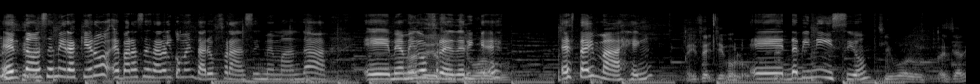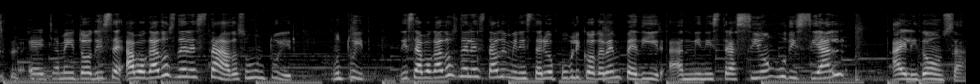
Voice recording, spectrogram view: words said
Entonces, mira, quiero, eh, para cerrar el comentario, Francis me manda eh, mi amigo Frederick esta imagen. Eh, de Vinicio, chivolo, especialista eh, Chamito, dice, abogados del Estado, eso es un tweet, un tweet, dice, abogados del Estado y Ministerio Público deben pedir administración judicial a Elidonza,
